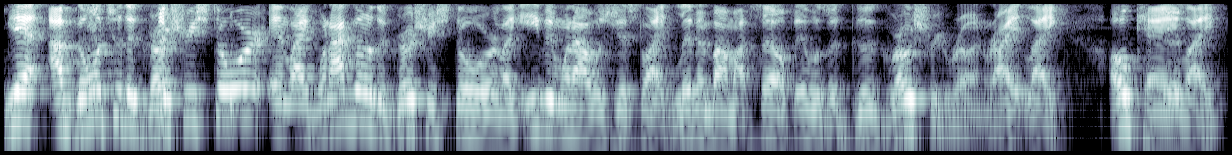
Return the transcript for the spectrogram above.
Yeah, I'm going to the grocery store, and like when I go to the grocery store, like even when I was just like living by myself, it was a good grocery run, right? Like, okay, Yeah. like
